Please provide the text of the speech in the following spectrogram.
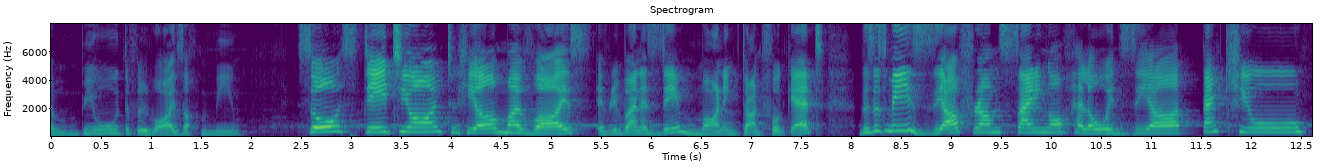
the beautiful voice of me So stay tuned to hear my voice every Wednesday morning. Don't forget. This is me, Zia from signing off. Hello, it's Zia. Thank you.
